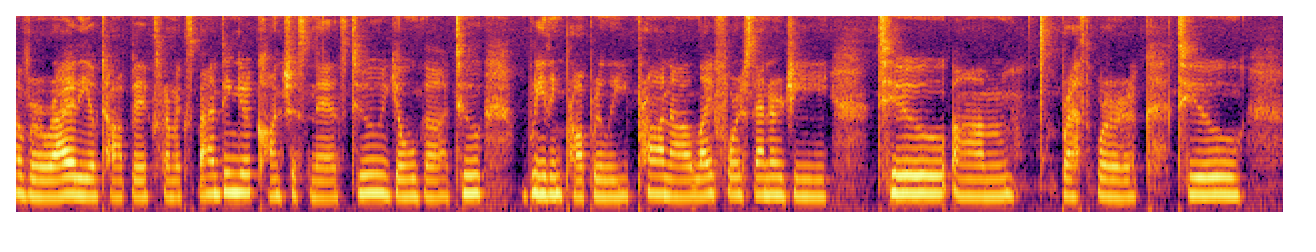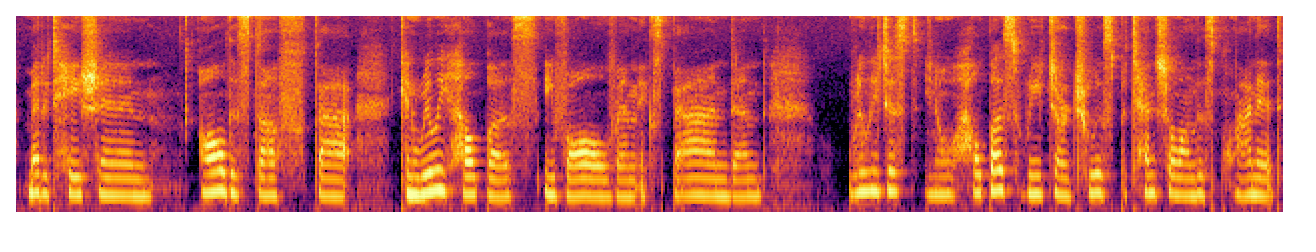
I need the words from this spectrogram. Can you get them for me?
a variety of topics from expanding your consciousness to yoga to breathing properly, prana, life force energy, to um, breath work to meditation, all this stuff that can really help us evolve and expand and really just, you know, help us reach our truest potential on this planet.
